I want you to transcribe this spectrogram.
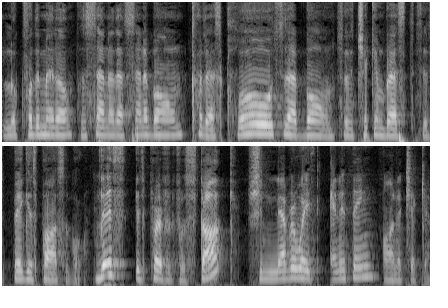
Look for the middle, the center, that center bone. Cut as close to that bone so the chicken breast is as big as possible. This is perfect for stock. Should never waste anything on a chicken.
